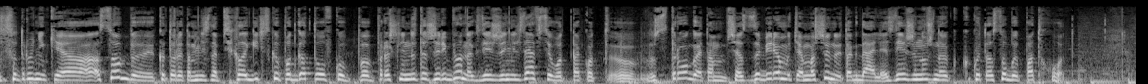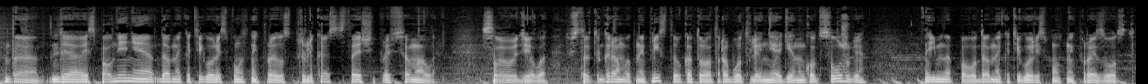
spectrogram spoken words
сотрудники особые, которые там, не знаю, психологическую подготовку прошли? Ну, это же ребенок, здесь же нельзя все вот так вот э, строго, там, сейчас заберем у тебя машину и так далее. Здесь же нужно какой-то особый подход. Да, для исполнения данной категории исполнительных производств привлекаются состоящие профессионалы своего дела. То есть это грамотные приставы, которые отработали не один год в службе, именно по данной категории исполнительных производств.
